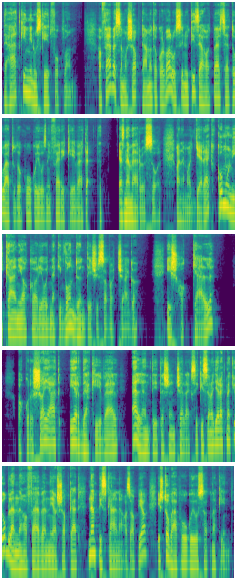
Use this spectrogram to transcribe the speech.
tehát kint mínusz két fok van. Ha felveszem a sapkámat, akkor valószínű 16 perccel tovább tudok hókolyozni Ferikével. Te, te, ez nem erről szól, hanem a gyerek kommunikálni akarja, hogy neki van döntési szabadsága, és ha kell, akkor a saját érdekével ellentétesen cselekszik, hiszen a gyereknek jobb lenne, ha felvenni a sapkát, nem piszkálná az apja, és tovább hógolyózhatna kint.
